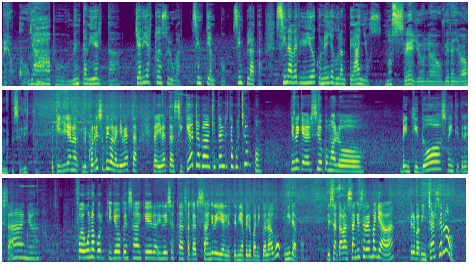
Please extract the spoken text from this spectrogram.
¿Pero cómo? Ya, po, mente abierta. ¿Qué harías tú en su lugar? Sin tiempo, sin plata, sin haber vivido con ella durante años. No sé, yo la hubiera llevado a un especialista. Porque yo ya no, por eso te digo, la llevé hasta, la llevé hasta el psiquiatra para quitarle esta cuestión, po. Tiene que haber sido como a los 22, 23 años. Fue uno porque yo pensaba que era, y le hice hasta sacar sangre y ella le tenía pero pánico al agua. Mira, po, le sacaban sangre y se desmayaba, pero para pincharse no.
